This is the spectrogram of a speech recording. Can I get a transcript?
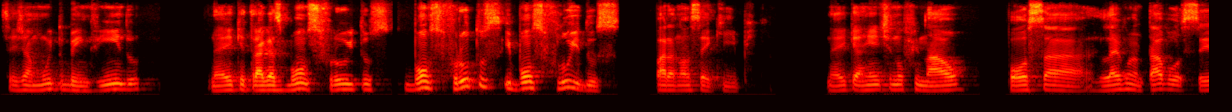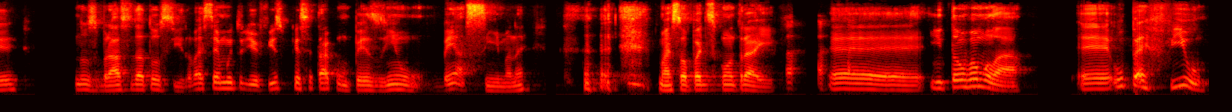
Seja muito bem-vindo, né, e que traga bons frutos, bons frutos e bons fluidos para a nossa equipe, né, e que a gente no final possa levantar você nos braços da torcida. Vai ser muito difícil porque você está com um pezinho bem acima, né? Mas só para descontrair. É, então vamos lá. É, o perfil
